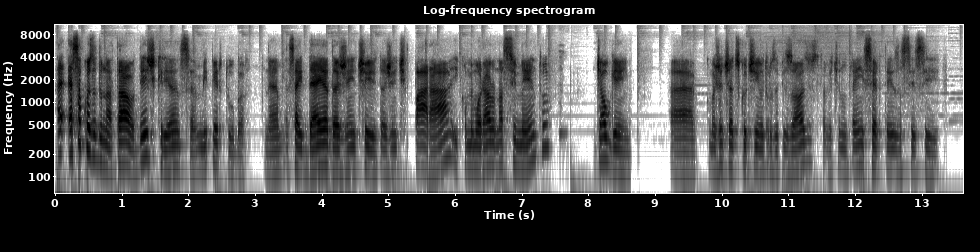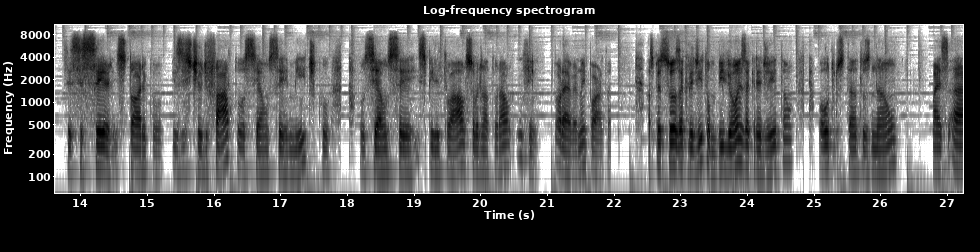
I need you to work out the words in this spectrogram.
essa coisa do Natal, desde criança, me perturba. Né? Essa ideia da gente, da gente parar e comemorar o nascimento de alguém. Ah, como a gente já discutiu em outros episódios, a gente não tem certeza se esse, se esse ser histórico existiu de fato, ou se é um ser mítico, ou se é um ser espiritual, sobrenatural, enfim, whatever, não importa. As pessoas acreditam, bilhões acreditam, outros tantos não, mas a,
